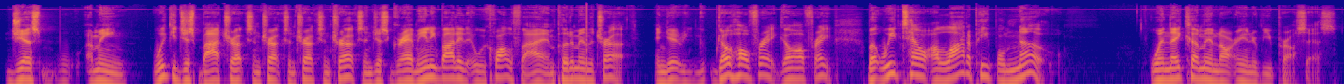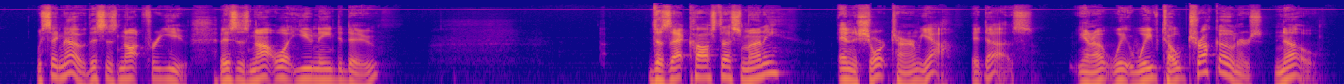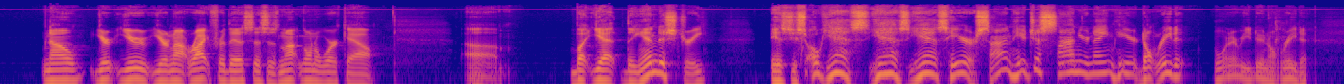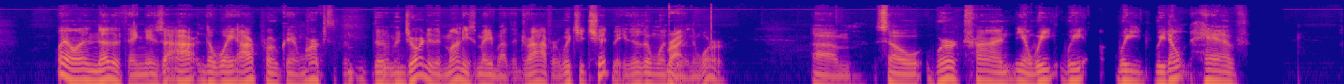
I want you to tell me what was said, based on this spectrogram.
just, I mean, we could just buy trucks and trucks and trucks and trucks and just grab anybody that would qualify and put them in the truck and go haul freight, go haul freight. But we tell a lot of people no when they come into our interview process. We say, no, this is not for you. This is not what you need to do. Does that cost us money? In the short term, yeah, it does. You know, we, we've told truck owners, no, no, you're you're you're not right for this. This is not going to work out. Um, but yet the industry is just, oh yes, yes, yes, here, sign here, just sign your name here. Don't read it. Whatever you do, don't read it. Well, another thing is our the way our program works. The majority of the money is made by the driver, which it should be. They're the one right. doing the work. Um, so we're trying. You know, we we we we don't have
